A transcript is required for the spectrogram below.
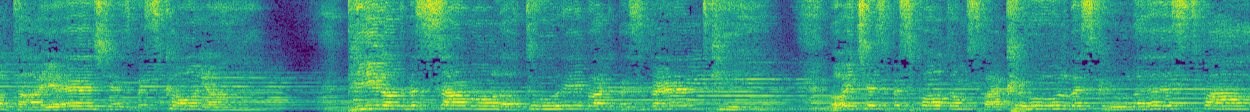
auta, jeździec bez konia. Pilot bez samolotu, rybak bez wędki. Ojciec bez potomstwa, król bez królestwa.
